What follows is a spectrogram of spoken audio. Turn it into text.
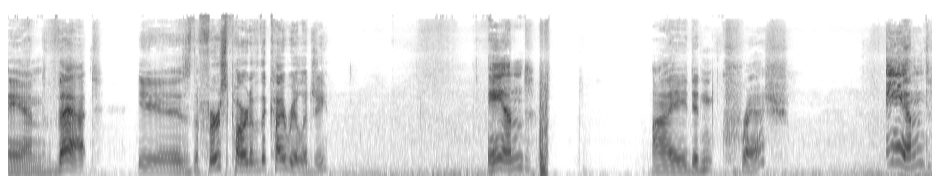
and that is the first part of the Chirology, and I didn't crash and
